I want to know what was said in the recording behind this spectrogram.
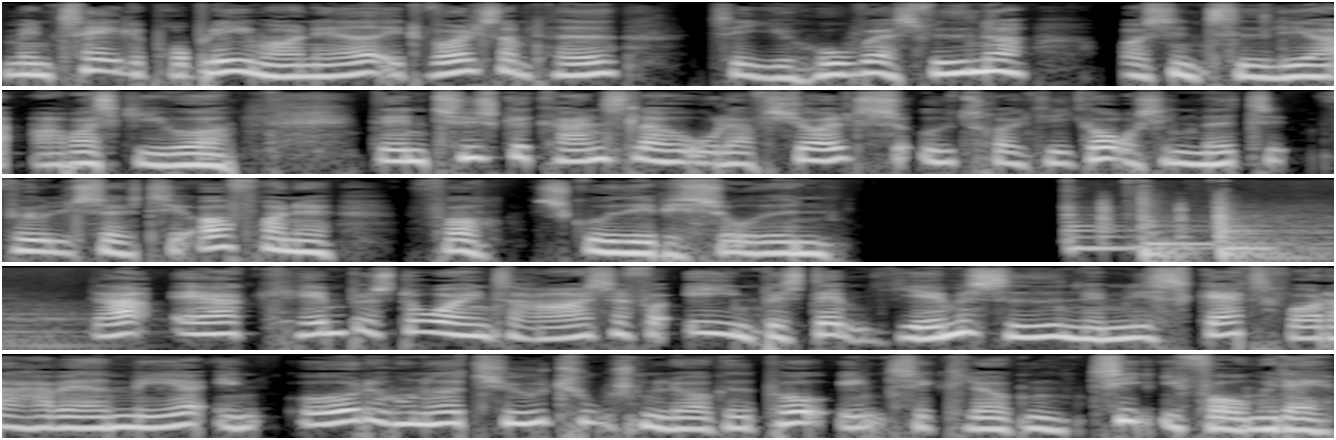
mentale problemer og nærede et voldsomt had til Jehovas vidner og sin tidligere arbejdsgiver. Den tyske kansler Olaf Scholz udtrykte i går sin medfølelse til offrene for skudepisoden. Der er kæmpe stor interesse for en bestemt hjemmeside, nemlig Skat, hvor der har været mere end 820.000 logget på indtil klokken 10 i formiddag.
